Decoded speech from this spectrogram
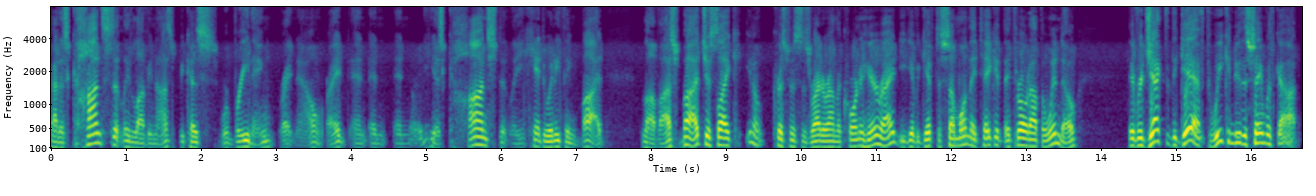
God is constantly loving us because we're breathing right now, right? And and and He is constantly. He can't do anything but love us. But just like you know, Christmas is right around the corner here, right? You give a gift to someone, they take it, they throw it out the window. They've rejected the gift. We can do the same with God.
